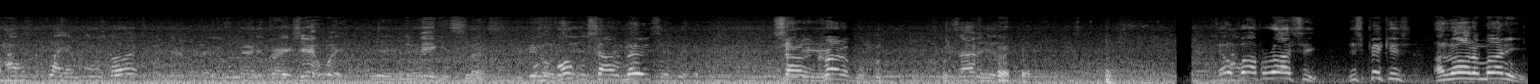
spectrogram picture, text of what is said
So how was the flight? Everything was good? Man, the very jet way. Yeah, the biggest. Bless. The vocals sound amazing. sound yeah. incredible. What's out of here. Tell paparazzi, this pick is a lot of money.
